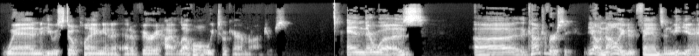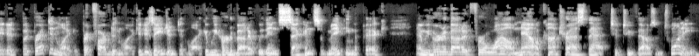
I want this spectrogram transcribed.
when he was still playing a, at a very high level, we took Aaron Rodgers. And there was uh, controversy. You know, not only did fans and media hate it, but Brett didn't like it. Brett Favre didn't like it. His agent didn't like it. We heard about it within seconds of making the pick, and we heard about it for a while. Now, contrast that to 2020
